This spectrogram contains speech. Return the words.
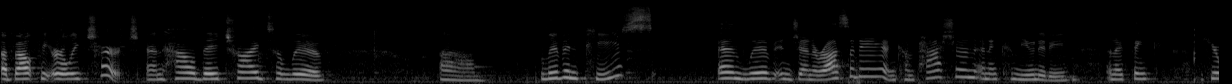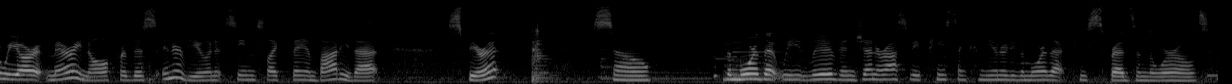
about the early church and how they tried to live, um, live in peace and live in generosity and compassion and in community. And I think here we are at Maryknoll for this interview, and it seems like they embody that spirit. So, the more that we live in generosity, peace, and community, the more that peace spreads in the world.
